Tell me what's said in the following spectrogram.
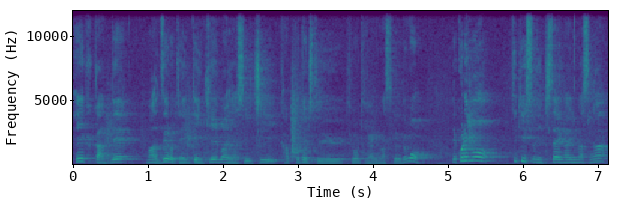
平区間で、まあ、0点点 k-1 括弧閉じという表記がありますけれども、でこれもテキストに記載がありますが、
